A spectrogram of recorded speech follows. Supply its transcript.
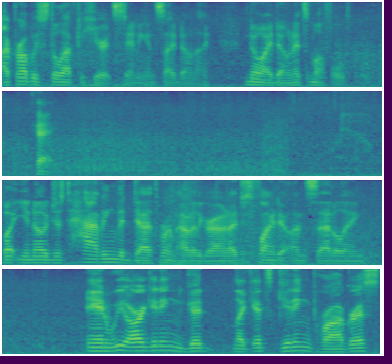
I probably still have to hear it standing inside, don't I? No, I don't. It's muffled. Okay. But, you know, just having the death worm out of the ground, I just find it unsettling. And we are getting good, like, it's getting progress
